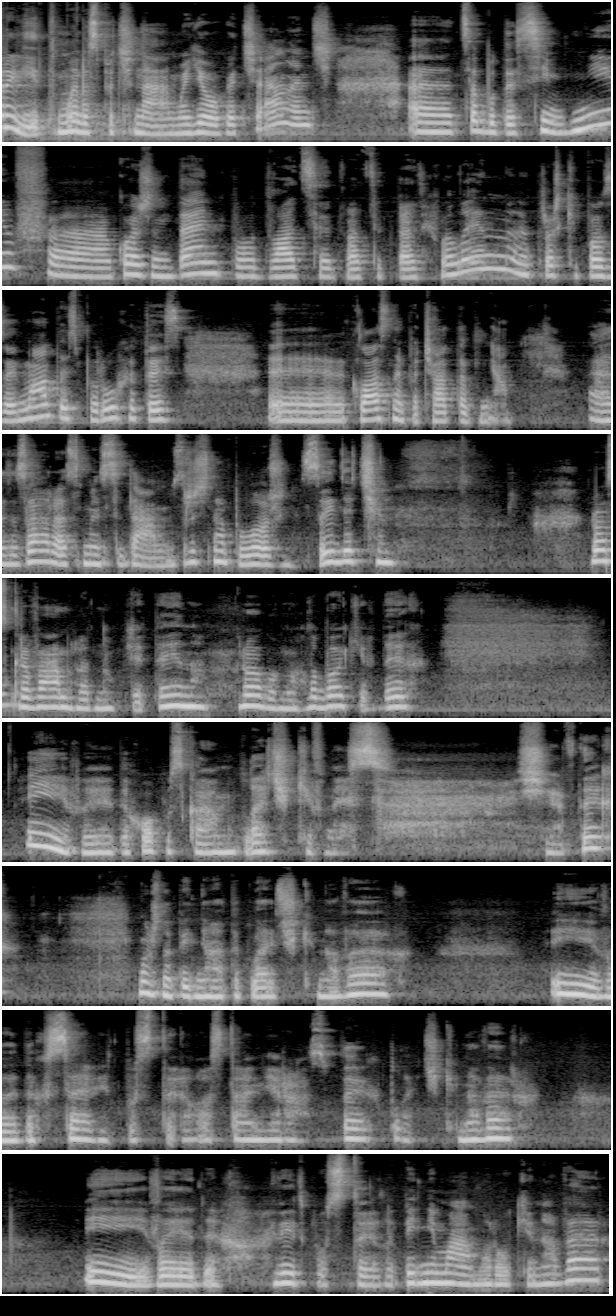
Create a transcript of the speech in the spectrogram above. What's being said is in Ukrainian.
Привіт! Ми розпочинаємо йога челендж. Е, Це буде 7 днів, е, кожен день по 20-25 хвилин. Трошки позайматись, порухатись. Е, Класний початок дня. Зараз ми сідаємо в зручне положення, сидячи, розкриваємо грудну клітину, робимо глибокий вдих і видих, опускаємо плечики вниз. Ще вдих. Можна підняти плечики наверх. І видих, все відпустило. Останній раз вдих, плечики наверх. І видих, відпустили. Піднімаємо руки наверх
